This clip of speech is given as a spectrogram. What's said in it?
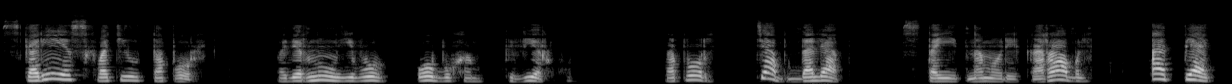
скорее схватил топор, повернул его обухом кверху. Топор тяп-да стоит на море корабль, опять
